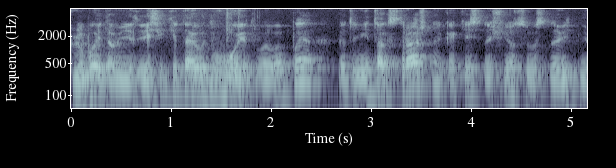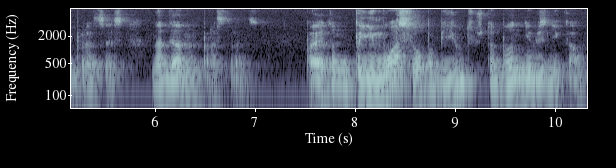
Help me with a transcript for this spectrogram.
Любой там, если Китай удвоит ВВП, это не так страшно, как если начнется восстановительный процесс на данном пространстве. Поэтому по нему особо бьют, чтобы он не возникал.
